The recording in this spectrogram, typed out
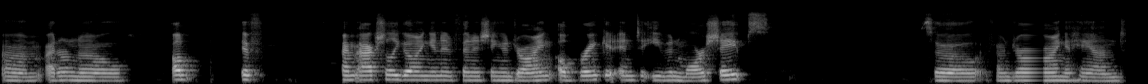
um, I don't know, I'll, if I'm actually going in and finishing a drawing, I'll break it into even more shapes. So if I'm drawing a hand,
